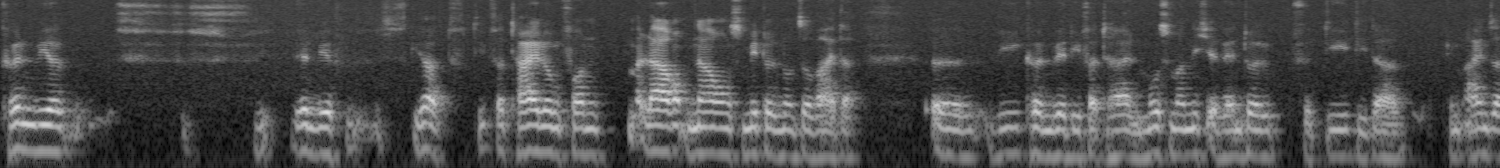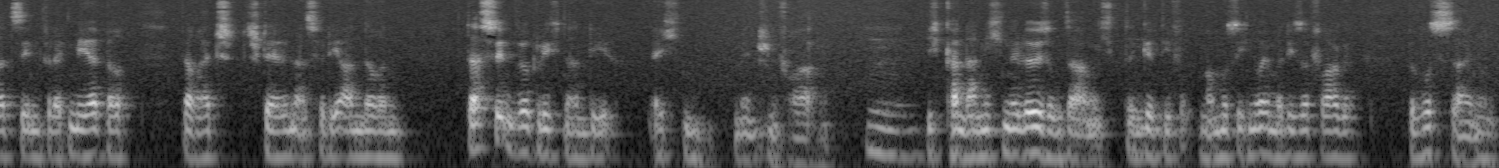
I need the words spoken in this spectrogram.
Können wir, wenn wir ja, die Verteilung von Nahrungsmitteln und so weiter. Äh, wie können wir die verteilen? Muss man nicht eventuell für die, die da im Einsatz sind, vielleicht mehr bereitstellen als für die anderen? Das sind wirklich dann die echten Menschenfragen. Mhm. Ich kann da nicht eine Lösung sagen. Ich denke, die, man muss sich nur immer dieser Frage bewusst sein und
